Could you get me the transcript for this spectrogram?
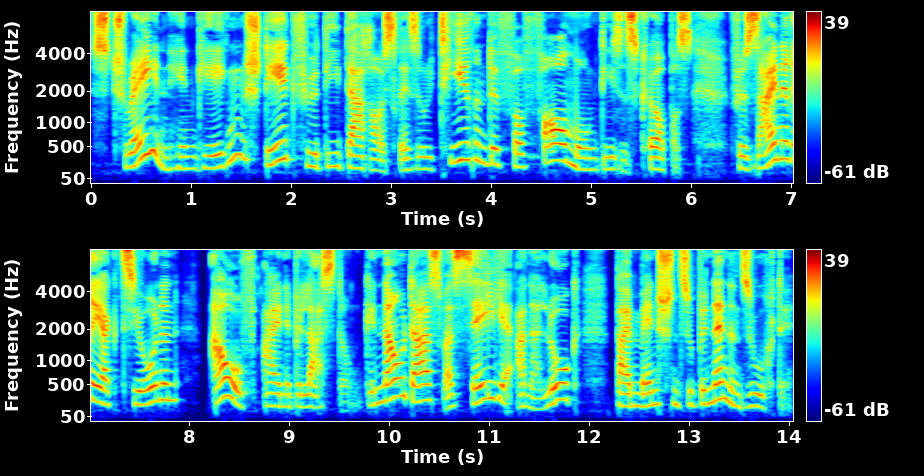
Strain hingegen steht für die daraus resultierende Verformung dieses Körpers, für seine Reaktionen auf eine Belastung. Genau das, was Selye analog beim Menschen zu benennen suchte.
